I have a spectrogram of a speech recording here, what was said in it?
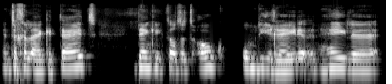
En tegelijkertijd denk ik dat het ook om die reden een hele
